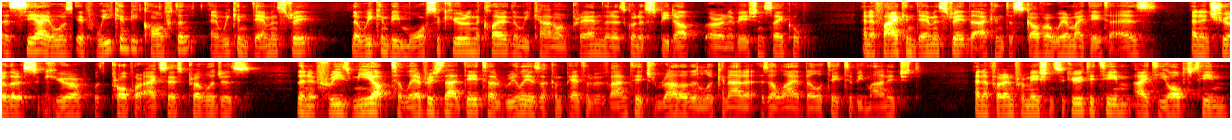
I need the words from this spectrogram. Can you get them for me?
as CIOs, if we can be confident and we can demonstrate that we can be more secure in the cloud than we can on prem, then it's going to speed up our innovation cycle. And if I can demonstrate that I can discover where my data is and ensure that it's secure with proper access privileges, then it frees me up to leverage that data really as a competitive advantage rather than looking at it as a liability to be managed. And if our information security team, IT ops team,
